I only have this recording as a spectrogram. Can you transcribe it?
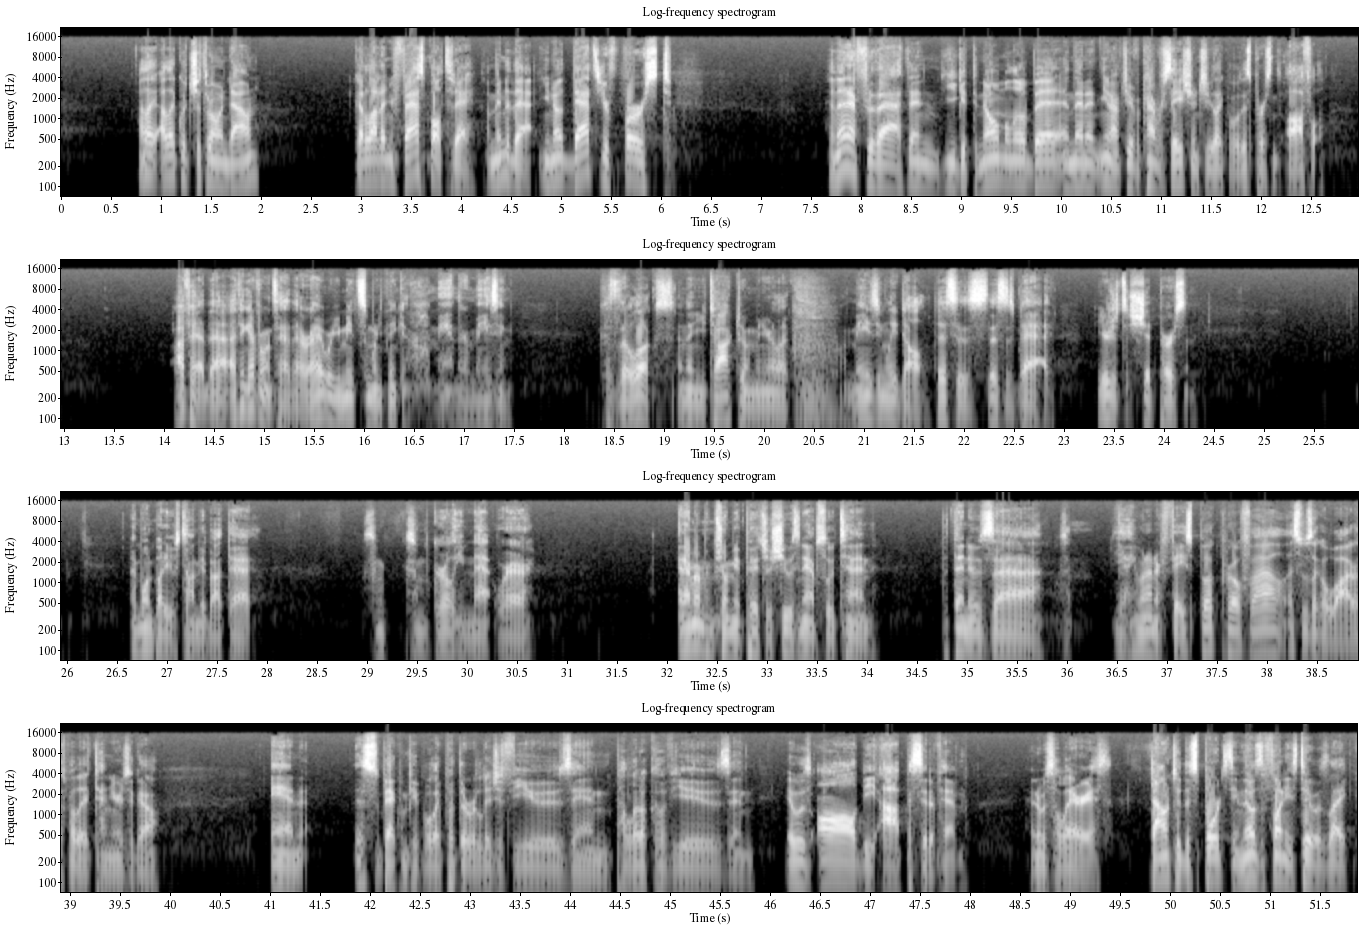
I like, I like what you're throwing down. Got a lot on your fastball today. I'm into that. You know, that's your first. And then after that, then you get to know them a little bit. And then, you know, after you have a conversation, you're like, well, this person's awful. I've had that. I think everyone's had that, right? Where you meet someone, you're thinking, oh man, they're amazing because of their looks, and then you talk to them and you're like, amazingly dull. This is this is bad. You're just a shit person. My one buddy was telling me about that. Some some girl he met where, and I remember him showing me a picture. She was an absolute ten, but then it was, uh, was it, yeah, he went on her Facebook profile. This was like a while. It was probably like ten years ago, and this is back when people like put their religious views and political views, and it was all the opposite of him and it was hilarious. Down to the sports team. That was the funniest too. It was like,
